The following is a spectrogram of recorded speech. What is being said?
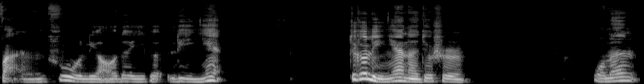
反复聊的一个理念。这个理念呢，就是我们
